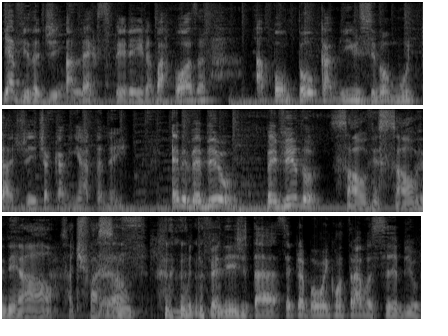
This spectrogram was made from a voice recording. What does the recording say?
E a vida de Alex Pereira Barbosa apontou o caminho e ensinou muita gente a caminhar também. MV Bill, bem-vindo! Salve, salve, Bial. Satisfação. É, muito feliz de estar. Sempre é bom encontrar você, Bill.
